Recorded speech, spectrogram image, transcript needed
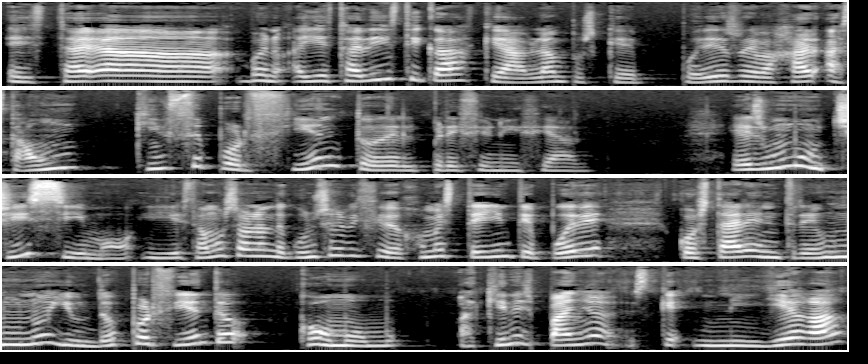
Está, bueno, hay estadísticas que hablan pues que puedes rebajar hasta un 15% del precio inicial. Es muchísimo. Y estamos hablando que un servicio de home staging te puede costar entre un 1 y un 2%, como aquí en España es que ni llega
